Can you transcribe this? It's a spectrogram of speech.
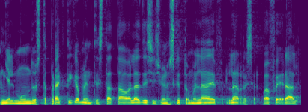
y el mundo está prácticamente está atado a las decisiones que tome la, la Reserva Federal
